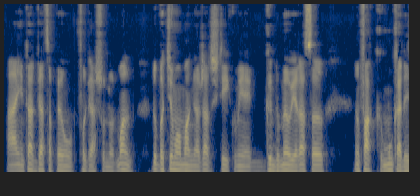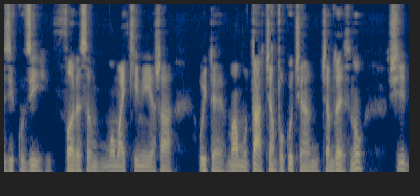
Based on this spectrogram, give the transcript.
a intrat viața pe un făgașul normal, după ce m-am angajat, știi cum e, gândul meu era să îmi fac munca de zi cu zi, fără să mă mai chinui așa, uite, m-am mutat, ce am făcut, ce am, ce am des, nu? Și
